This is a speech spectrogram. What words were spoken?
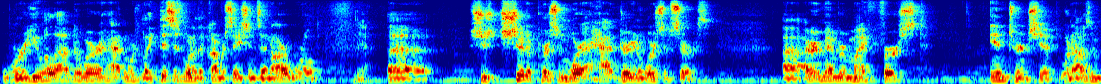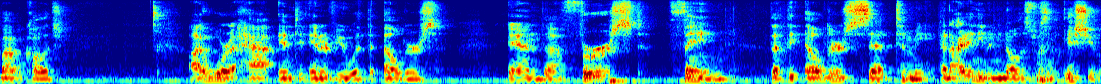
Were you allowed to wear a hat and worship? Like, this is one of the conversations in our world. Yeah. Uh, should, should a person wear a hat during a worship service? Uh, I remember my first internship when I was in Bible college. I wore a hat into interview with the elders, and the first thing that the elders said to me, and I didn't even know this was an issue,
